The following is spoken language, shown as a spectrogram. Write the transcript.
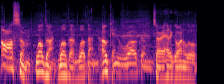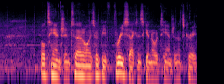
awesome. Well done. Well done. Well done. Okay. You're welcome. Sorry, I had to go on a little little tangent. That only took me three seconds to get into a tangent. That's great.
